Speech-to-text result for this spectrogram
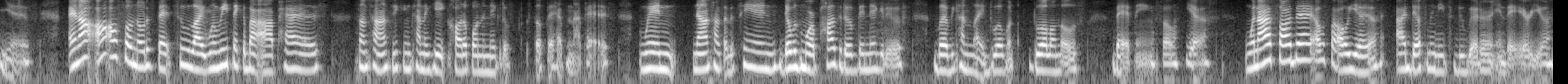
Yes, and I, I also noticed that too. Like when we think about our past, sometimes we can kind of get caught up on the negative stuff that happened in our past. When nine times out of ten, there was more positive than negative but we kind of like dwell on, dwell on those bad things. So yeah, when I saw that, I was like, oh yeah, I definitely need to do better in that area.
